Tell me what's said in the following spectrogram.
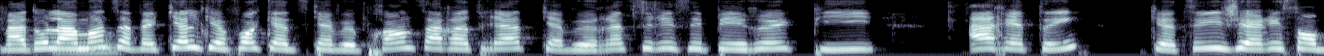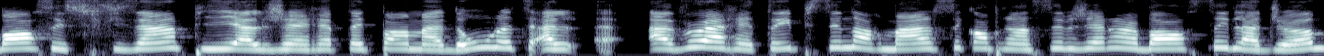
Mado Lamotte, Mhm. ça fait quelques fois qu'elle dit qu'elle veut prendre sa retraite, qu'elle veut retirer ses perruques, puis arrêter. Que, tu sais, gérer son bar, c'est suffisant, puis elle le gérerait peut-être pas en Mado. Là, elle, elle veut arrêter, puis c'est normal, c'est compréhensible. Gérer un bar, c'est de la job.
